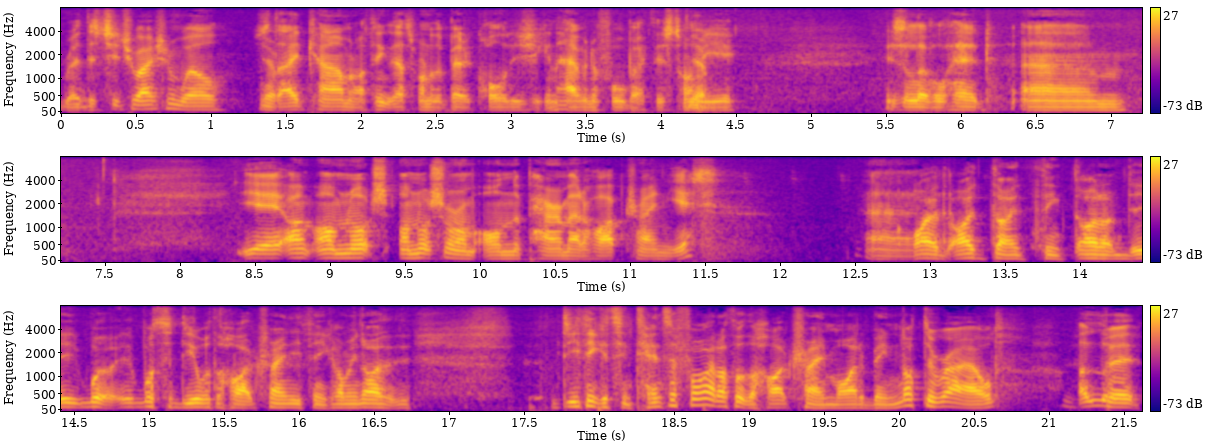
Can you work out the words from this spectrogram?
read the situation well, Yep. stayed calm, and I think that's one of the better qualities you can have in a fullback this time of year. Is a level head. Um, yeah, I'm, I'm not. I'm not sure I'm on the Parramatta hype train yet. Uh, I I don't think I don't. eh, What's the deal with the hype train? You think? I mean, I do you think it's intensified? I thought the hype train might have been not derailed, I look-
